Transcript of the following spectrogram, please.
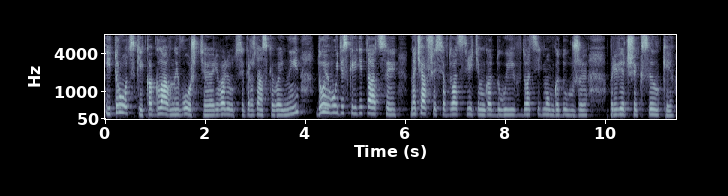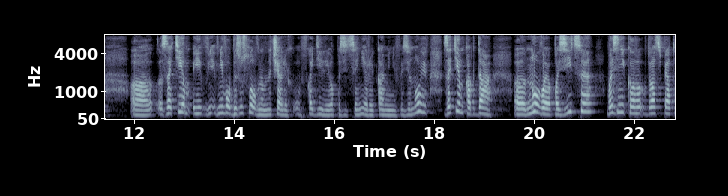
и Троцкий, как главный вождь революции гражданской войны, до его дискредитации, начавшейся в 23 году и в 27 году уже приведшей к ссылке – а, затем и в него, безусловно, вначале входили оппозиционеры Каменев и Зиновьев. Затем, когда э, новая позиция возникла в 25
